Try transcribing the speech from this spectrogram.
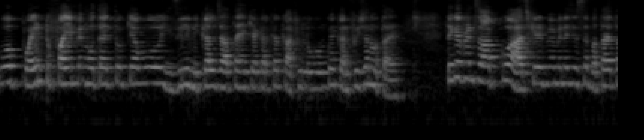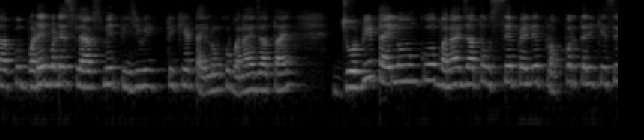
वो पॉइंट फाइव एम होता है तो क्या वो इजीली निकल जाता है? क्या कर कर काफ़ी लोगों को कन्फ्यूज़न होता है। देखिए फ्रेंड्स आपको आज के डेट में मैंने जैसे बताया था, आपको बड़े बड़े स्लैब्स में पीजीवीटी के टाइलों को बनाया जाता है। जो भी टाइलों को बनाया जाता है, उससे पहले प्रॉपर तरीके से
